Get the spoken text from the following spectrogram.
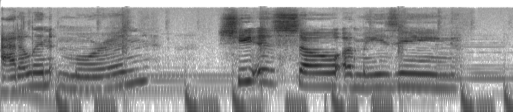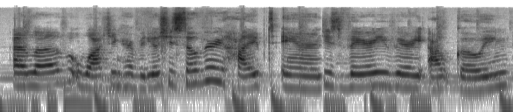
Adelaine Morin. She is so amazing. I love watching her videos. She's so very hyped and she's very, very outgoing.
